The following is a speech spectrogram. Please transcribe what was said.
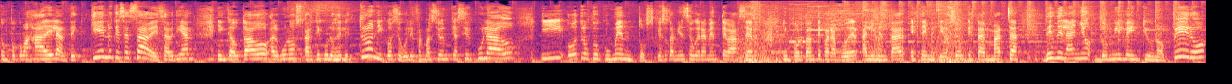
un poco más adelante. ¿Qué es lo que se sabe? Se habrían incautado algunos artículos electrónicos según la información que ha circulado y otros documentos, que eso también seguramente va a ser importante para poder alimentar esta investigación que está en marcha desde el año 2021. Pero,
